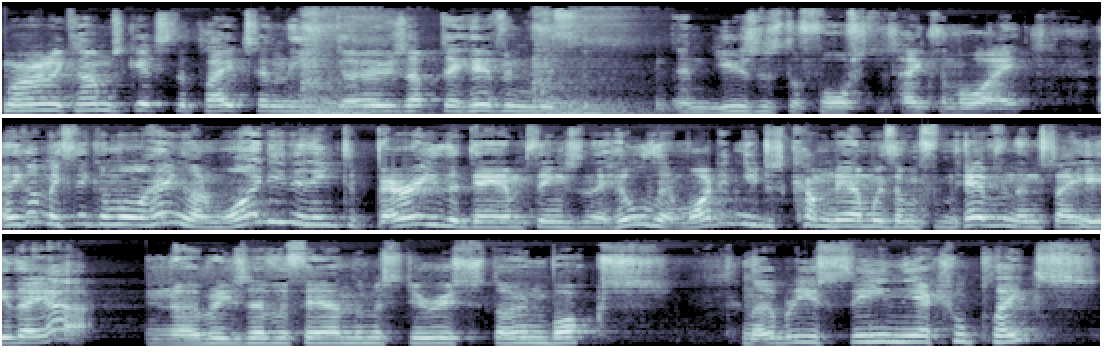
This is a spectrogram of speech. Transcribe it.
Moroni comes, gets the plates, and he goes up to heaven with them and uses the Force to take them away. And it got me thinking, well, hang on, why did he need to bury the damn things in the hill then? Why didn't you just come down with them from heaven and say, here they are? Nobody's ever found the mysterious stone box. Nobody has seen the actual plates.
